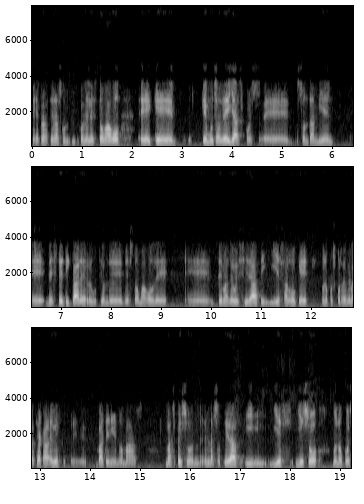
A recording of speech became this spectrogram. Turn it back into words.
eh, relacionadas con, con, el estómago, que, que muchas de ellas pues son también de estética, de reducción de, estómago, de temas de obesidad y, y, es algo que, bueno, pues por desgracia cada vez va teniendo más más peso en, la sociedad. Y, y, es, y eso bueno pues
